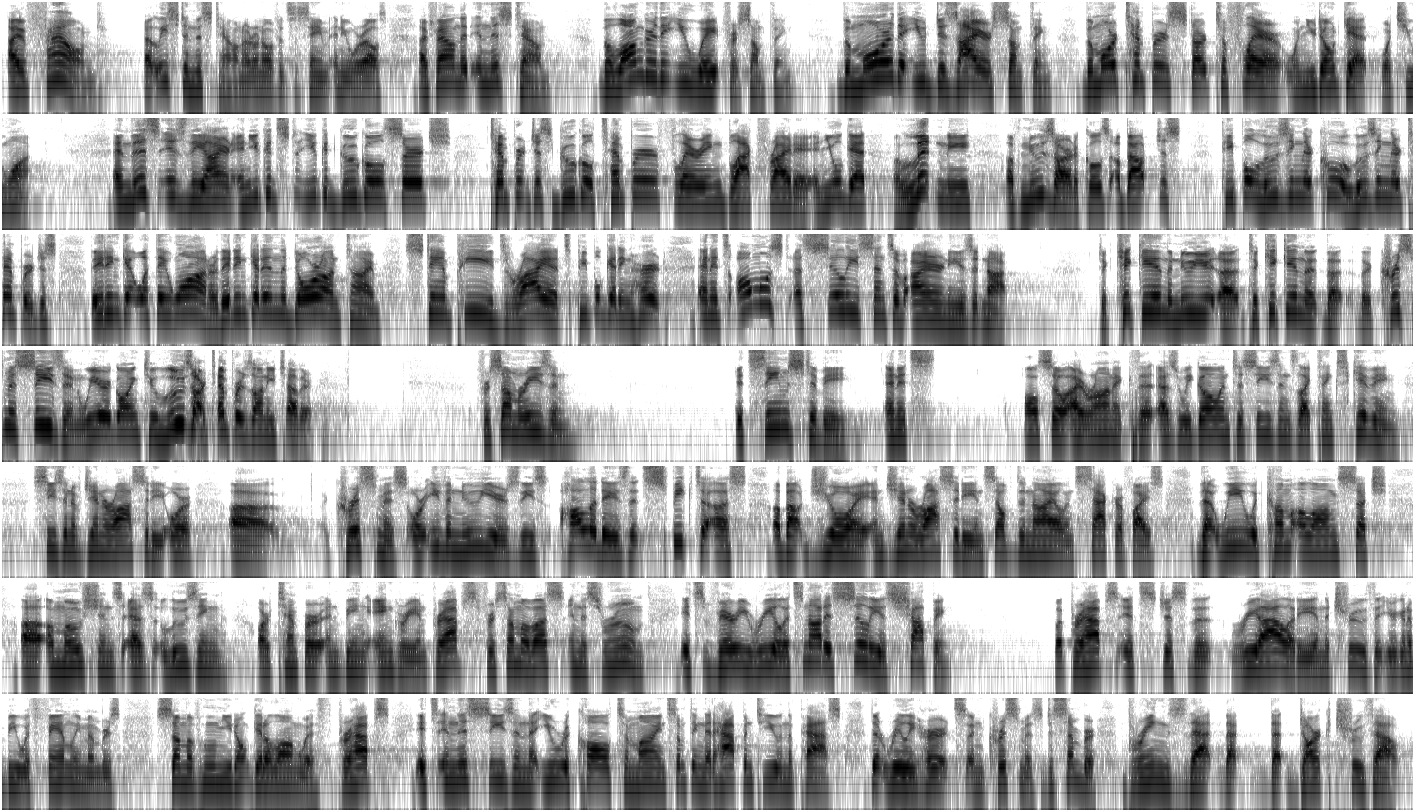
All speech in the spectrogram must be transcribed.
I've found, at least in this town, I don't know if it's the same anywhere else, I found that in this town, the longer that you wait for something, the more that you desire something, the more tempers start to flare when you don't get what you want. And this is the iron. And you could, you could Google search temper, just Google temper flaring Black Friday, and you'll get a litany of news articles about just people losing their cool, losing their temper, just they didn't get what they want or they didn't get in the door on time. Stampedes, riots, people getting hurt. And it's almost a silly sense of irony, is it not? To kick in the new year, uh, to kick in the, the, the Christmas season, we are going to lose our tempers on each other. For some reason, it seems to be, and it's also ironic that as we go into seasons like Thanksgiving, season of generosity, or uh, Christmas or even New Year's, these holidays that speak to us about joy and generosity and self denial and sacrifice, that we would come along such uh, emotions as losing our temper and being angry. And perhaps for some of us in this room, it's very real. It's not as silly as shopping but perhaps it's just the reality and the truth that you're going to be with family members, some of whom you don't get along with. Perhaps it's in this season that you recall to mind something that happened to you in the past that really hurts, and Christmas, December, brings that, that, that dark truth out.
